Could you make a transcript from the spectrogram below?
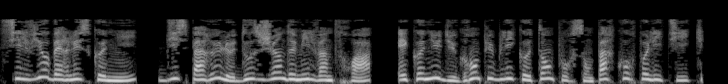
Silvio Berlusconi, disparu le 12 juin 2023, est connu du grand public autant pour son parcours politique,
